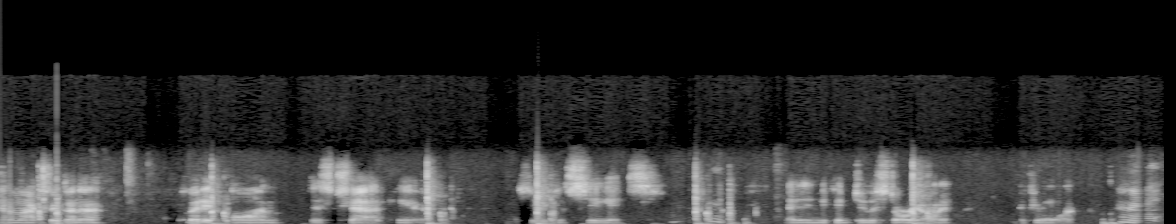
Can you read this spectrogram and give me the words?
And I'm actually going to put it on this chat here so you can see it. And then you could do a story on it if you want. All right.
